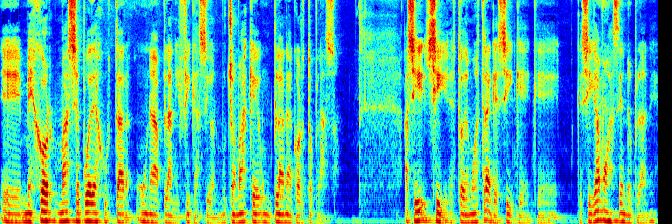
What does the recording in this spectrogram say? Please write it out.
eh, mejor, más se puede ajustar una planificación, mucho más que un plan a corto plazo. Así, sí, esto demuestra que sí, que sigamos haciendo planes.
